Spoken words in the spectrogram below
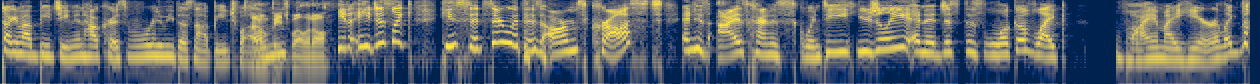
talking about beaching and how Chris really does not beach well. I don't beach well at all. He, he just like he sits there with his arms crossed and his eyes kind of squinty usually and it just this look of like why am I here like the,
